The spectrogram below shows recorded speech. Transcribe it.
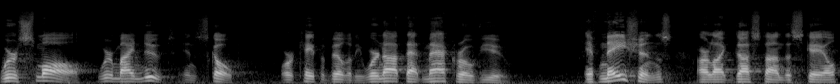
We're small, we're minute in scope or capability. We're not that macro view. If nations are like dust on the scale,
